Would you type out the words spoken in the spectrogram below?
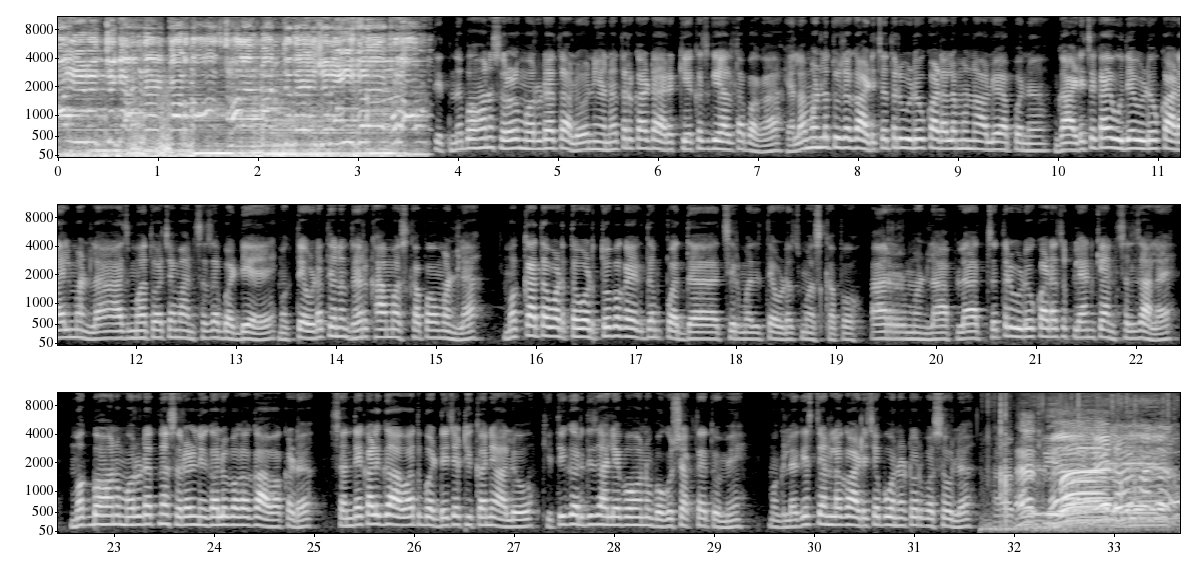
तिथनं भावानं सरळ मरुड्यात आलो आणि ह्यानं तर काय डायरेक्ट केकच तर बघा. ह्याला म्हणलं तुझ्या गाडीचा तर व्हिडिओ काढायला म्हणून आलोय आपण. गाडीचं काय उद्या व्हिडिओ काढायला म्हणला. आज महत्त्वाच्या माणसाचा बर्थडे आहे. मग तेवढा त्यानं धर खा मस्का पाव म्हणला. मग का आता वडता वडतो बघा एकदम पद्धतशीरमध्ये तेवढाच मस्का पाव अर म्हणला आपला आजचा तर व्हिडिओ काढायचा प्लॅन कॅन्सल झालाय. मग भावानं मरुड्यातनं सरळ निघालो बघा गावाकडं. संध्याकाळी गावात बर्थडेच्या ठिकाणी आलो. किती गर्दी झाली आहे भावानं बघू शकताय तुम्ही. मग लगेच त्यांना गाडीच्या बोनटवर बसवलं.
